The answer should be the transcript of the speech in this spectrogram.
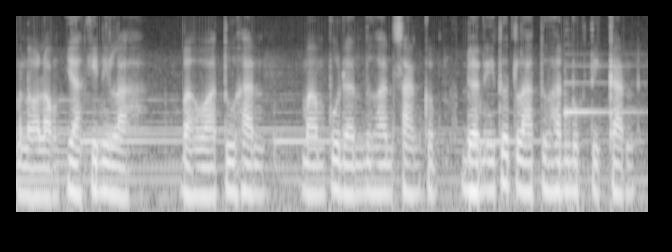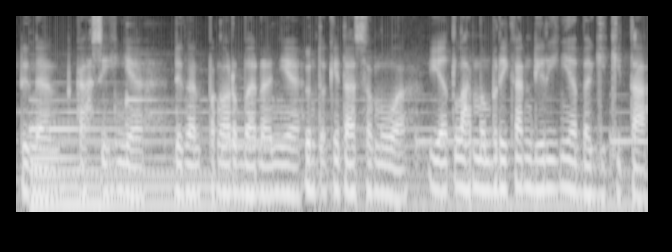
menolong. Yakinilah bahwa Tuhan mampu dan Tuhan sanggup dan itu telah Tuhan buktikan dengan kasihnya dengan pengorbanannya untuk kita semua. Ia telah memberikan dirinya bagi kita.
